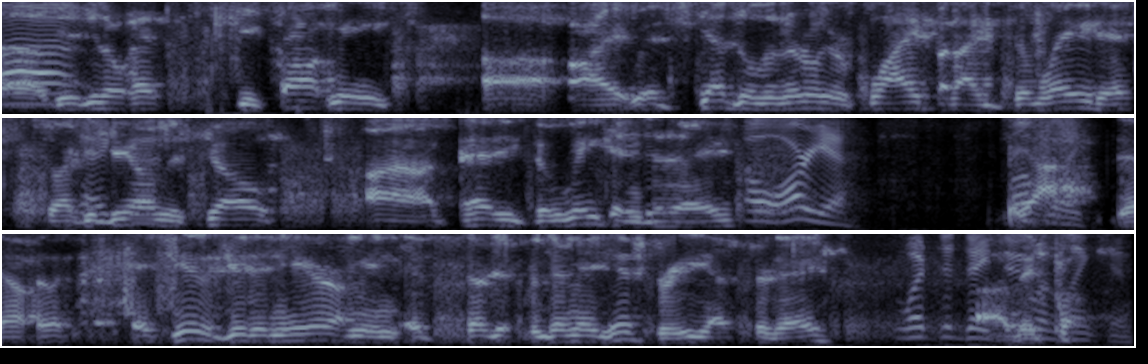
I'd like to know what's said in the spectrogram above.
Uh, you, you know, she caught me. Uh, I had scheduled an earlier flight, but I delayed it so I could be on the show. Uh, heading to Lincoln today. Oh, are you? Yeah, yeah, it's huge. You didn't hear? I mean, it's, they made history yesterday. What did they Uh, do they in put- Lincoln?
